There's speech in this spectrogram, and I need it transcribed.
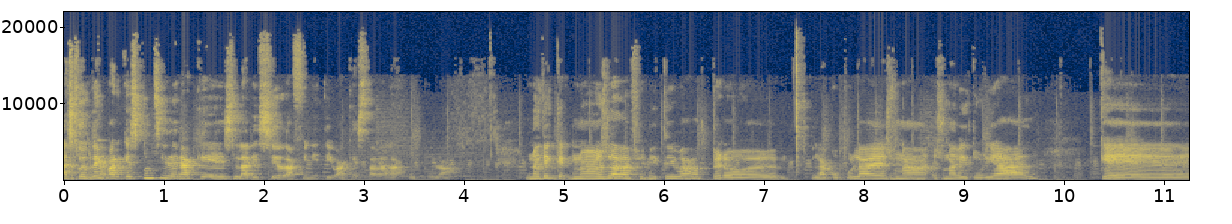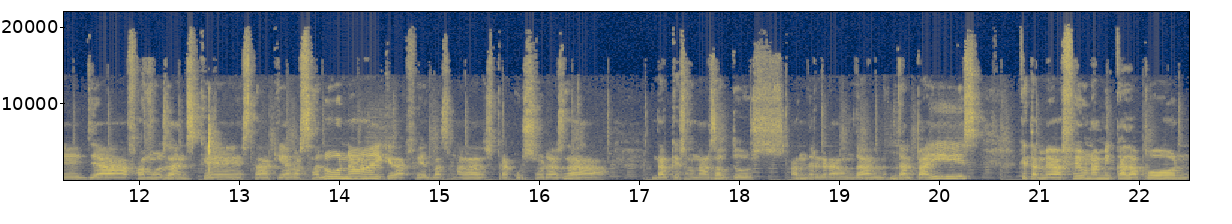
Escolta, i per què es considera que és l'edició definitiva aquesta de la cúpula? No, dic que, no és la definitiva, però eh, la Cúpula és una, és una editorial que ja fa molts anys que està aquí a Barcelona i que de fet va ser una de les precursores de, del que són els autors underground del, del país, que també va fer una mica de pont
